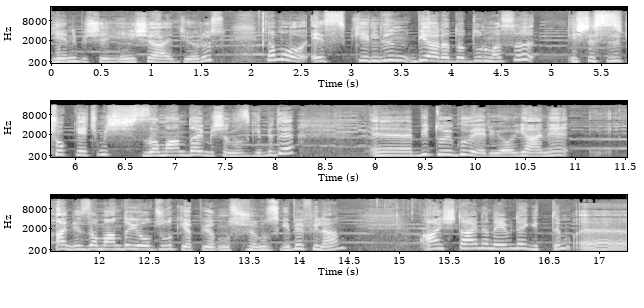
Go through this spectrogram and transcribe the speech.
yeni bir şey inşa ediyoruz. Ama o eskinin bir arada durması işte sizi çok geçmiş zamandaymışsınız gibi de e, bir duygu veriyor. Yani hani zamanda yolculuk yapıyormuşsunuz gibi filan. Einstein'ın evine gittim. E,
